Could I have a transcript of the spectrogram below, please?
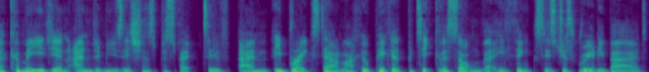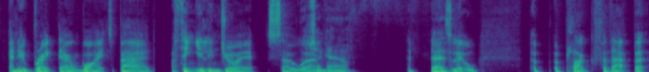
a comedian and a musician's perspective and he breaks down like he'll pick a particular song that he thinks is just really bad and he'll break down why it's bad i think you'll enjoy it so um, check it out there's a little a, a, plug for that but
